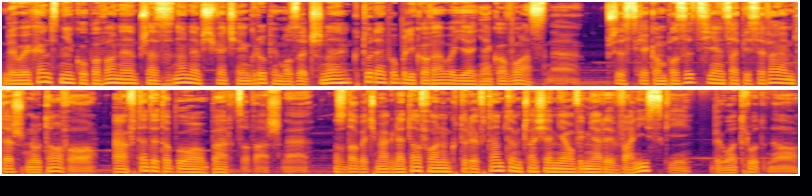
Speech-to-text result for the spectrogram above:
były chętnie kupowane przez znane w świecie grupy muzyczne, które publikowały je jako własne. Wszystkie kompozycje zapisywałem też nutowo, a wtedy to było bardzo ważne. Zdobyć magnetofon, który w tamtym czasie miał wymiary walizki, było trudno.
